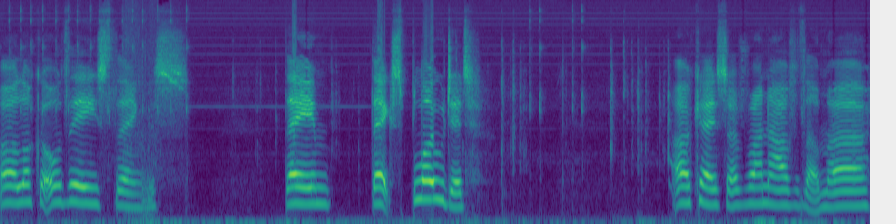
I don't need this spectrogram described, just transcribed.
Oh, look at all these things. They they exploded. Okay, so I've run out of them. Uh,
